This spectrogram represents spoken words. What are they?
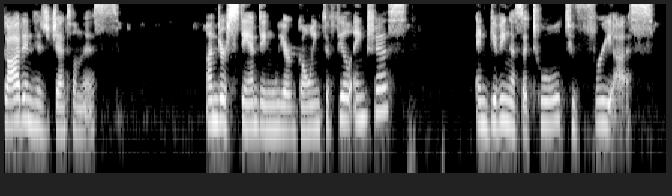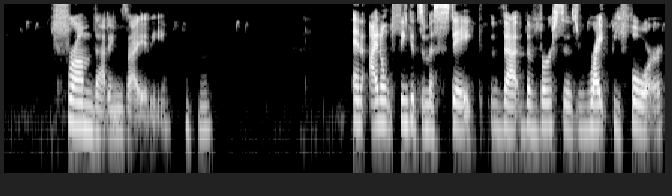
God in his gentleness, understanding we are going to feel anxious and giving us a tool to free us from that anxiety. Mhm. And I don't think it's a mistake that the verses right before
